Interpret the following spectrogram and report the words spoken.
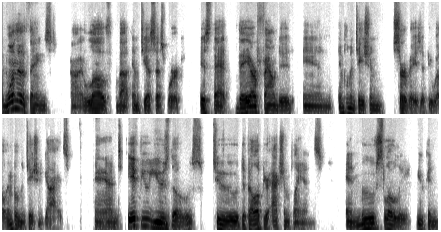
One of the things I love about MTSS work is that they are founded in implementation surveys, if you will, implementation guides. And if you use those to develop your action plans and move slowly, you can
